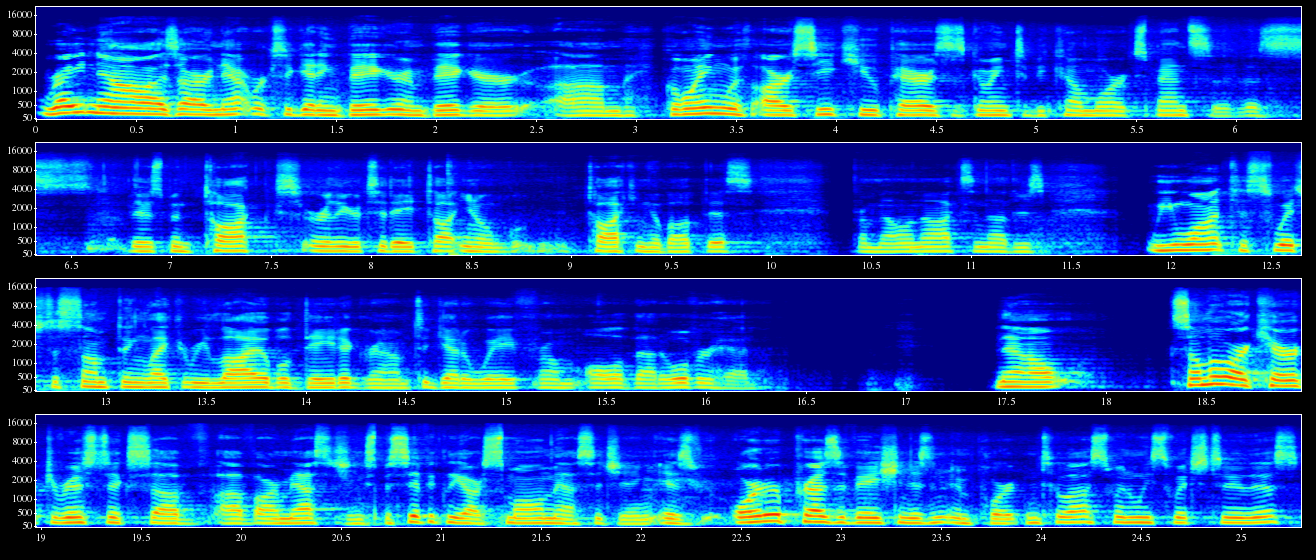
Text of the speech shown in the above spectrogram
right now, as our networks are getting bigger and bigger, um, going with RCQ pairs is going to become more expensive. As there's been talks earlier today, talk, you know, talking about this from Mellanox and others. We want to switch to something like a reliable datagram to get away from all of that overhead. Now, some of our characteristics of, of our messaging, specifically our small messaging, is order preservation isn't important to us when we switch to this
